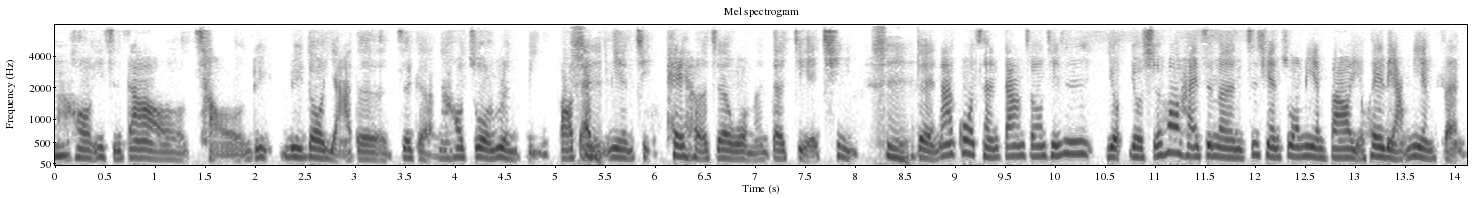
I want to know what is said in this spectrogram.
然后一直到炒绿绿豆芽的这个，然后做润饼包在里面，配合着我们的节气，是对。那过程当中，其实有有时候孩子们之前做面包也会量面粉。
